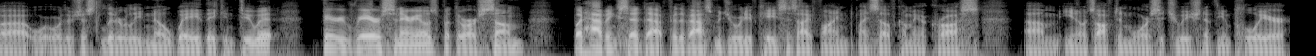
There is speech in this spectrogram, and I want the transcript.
uh, or, or there's just literally no way they can do it. Very rare scenarios, but there are some. But having said that, for the vast majority of cases, I find myself coming across, um, you know, it's often more a situation of the employer,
